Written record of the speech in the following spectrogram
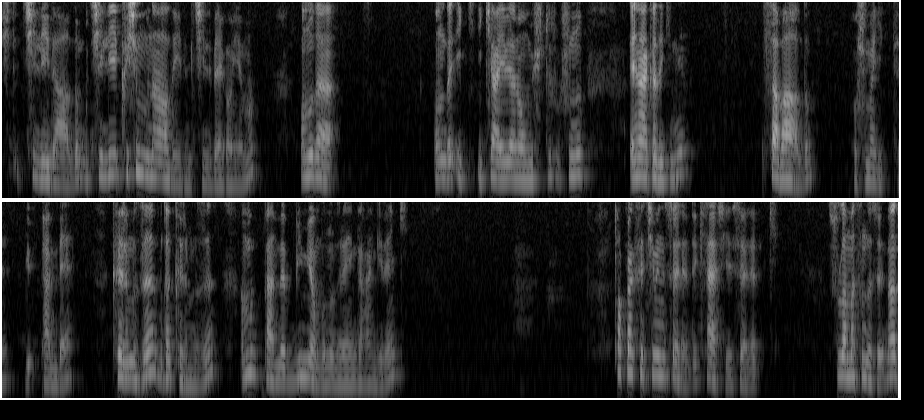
İşte çilliyi de aldım. Bu çilliyi kışın mı ne aldıydım çilli begonyamı. Onu da onu da iki, iki ay falan olmuştur. Şunu en arkadakini sabah aldım. Hoşuma gitti. Pembe. Kırmızı. Bu da kırmızı. Ama bu pembe. Bilmiyorum bunun rengi hangi renk. Toprak seçimini söyledik. Her şeyi söyledik. Sulamasını da söyledik. Ben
